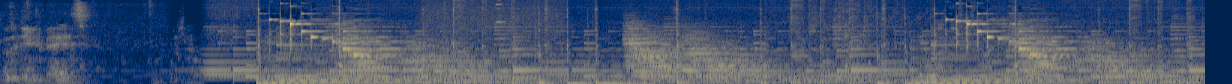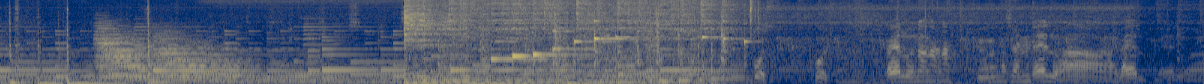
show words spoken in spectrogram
Those are danger days. xem bé lụa bé bé lụa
